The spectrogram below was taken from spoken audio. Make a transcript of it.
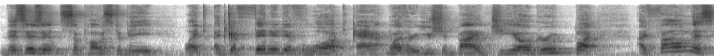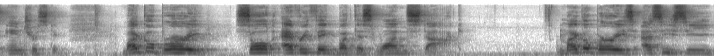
this isn't supposed to be like a definitive look at whether you should buy Geo Group, but I found this interesting. Michael Burry sold everything but this one stock. Michael Burry's SEC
